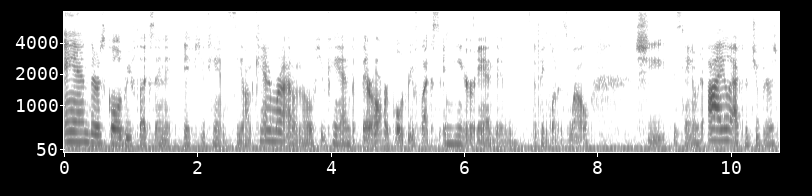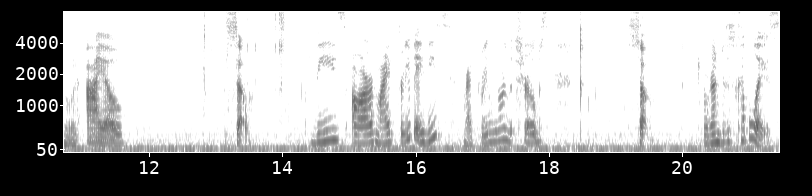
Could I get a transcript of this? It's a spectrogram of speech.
and there's gold reflex in it if you can't see on camera. I don't know if you can but there are gold reflex in here and in the pink one as well. She is named io after jupiter's moon io. So these are my three babies my three lunar lip strobes. So we're gonna do this a couple ways.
